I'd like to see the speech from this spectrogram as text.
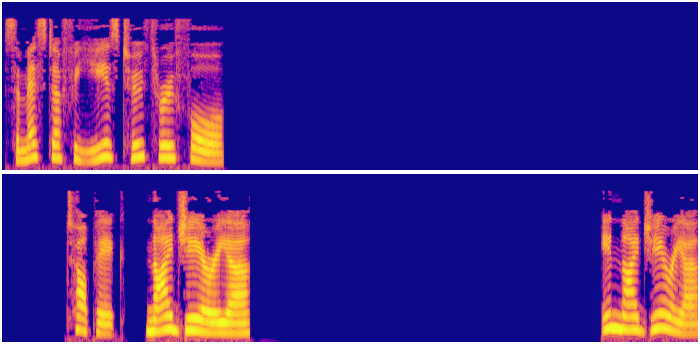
semester for years two through four. Nigeria In Nigeria,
